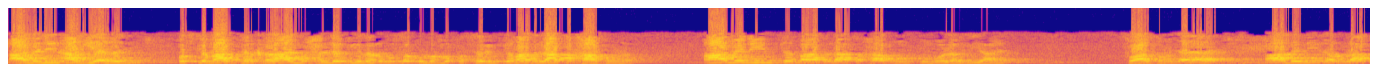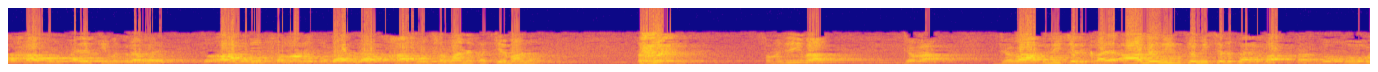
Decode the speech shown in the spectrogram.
آمنین آ گیا نا جی اس کے بعد پھر کھڑا ہے محلقین رؤوسکم مقصرین کے بعد لا تخافون۔ آمنین کے بعد لا تخافون کیوں بولا گیا ہے؟ سوال سمجھ آیا ہے؟ آمنین اور لا تخافون کا ایک ہی مطلب ہے۔ تو آمنین فرمانے کے بعد لا تخافون فرمانے کا چے مانا سمجھیے بات؟ جواب۔ جواب نیچے لکھا ہے۔ آمنین کے نیچے لکھا ہے وقت دخول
